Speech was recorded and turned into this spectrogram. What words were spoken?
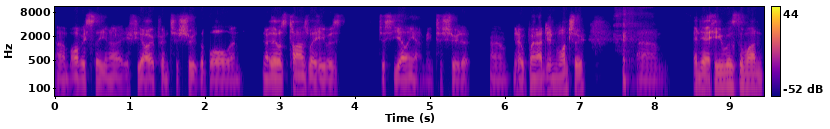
Um, obviously, you know, if you're open to shoot the ball, and you know, there was times where he was just yelling at me to shoot it, um, you know, when I didn't want to. Um, and yeah, he was the one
